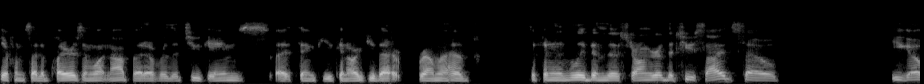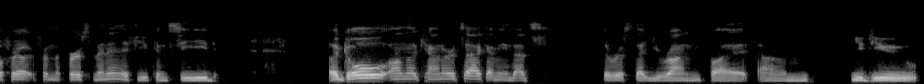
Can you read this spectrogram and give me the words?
different set of players and whatnot. But over the two games, I think you can argue that Roma have definitively been the stronger of the two sides. So you go for it from the first minute. If you concede a goal on the counter attack, I mean that's the risk that you run, but um, you do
